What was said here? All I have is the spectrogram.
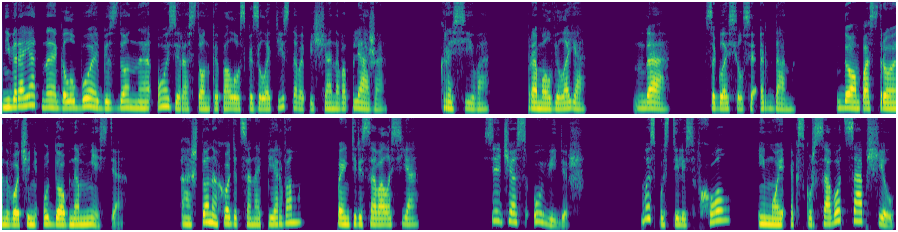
невероятное голубое бездонное озеро с тонкой полоской золотистого песчаного пляжа. «Красиво», — промолвила я. «Да», — согласился Эрдан. «Дом построен в очень удобном месте». «А что находится на первом?» — поинтересовалась я. «Сейчас увидишь». Мы спустились в холл, и мой экскурсовод сообщил.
